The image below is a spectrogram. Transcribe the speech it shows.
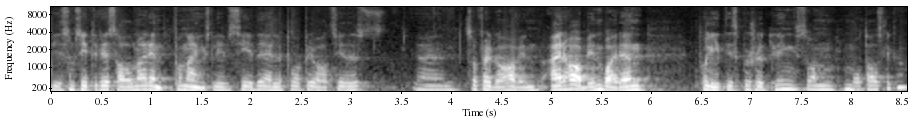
de som sitter i salen har enten på næringslivsside eller på privat side, eh, som følge av havvind? Er havvind bare en politisk beslutning som må tas, liksom?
